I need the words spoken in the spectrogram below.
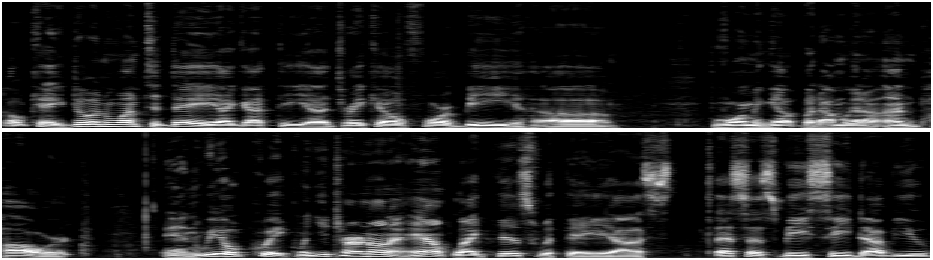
Okay, doing one today. I got the uh, Drake L4B uh, warming up, but I'm going to unpower it. And real quick, when you turn on an amp like this with a uh, SSB CW,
